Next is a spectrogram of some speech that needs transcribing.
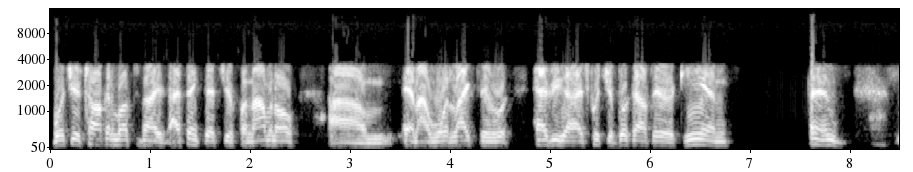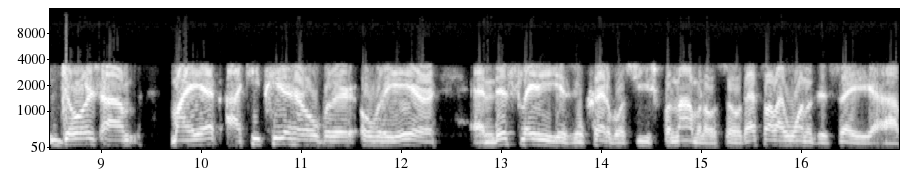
what you're talking about tonight. I think that you're phenomenal, um, and I would like to have you guys put your book out there again. And George, um, Mayette, I keep hearing her over the over the air, and this lady is incredible. She's phenomenal. So that's all I wanted to say. Uh,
